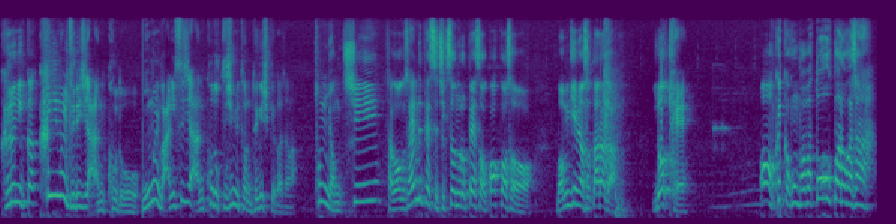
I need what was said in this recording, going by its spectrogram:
그러니까 큰 힘을 들이지 않고도 몸을 많이 쓰지 않고도 90m는 되게 쉽게 가잖아. 손 명치. 자, 거기서 핸드패스 직선으로 빼서 꺾어서 넘기면서 따라가. 이렇게. 어, 그러니까 공 봐봐. 똑바로 가잖아.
